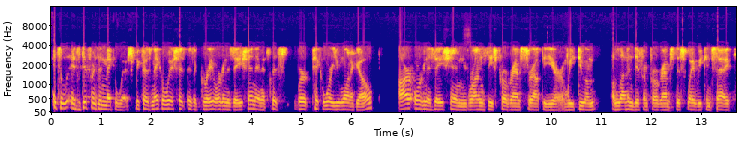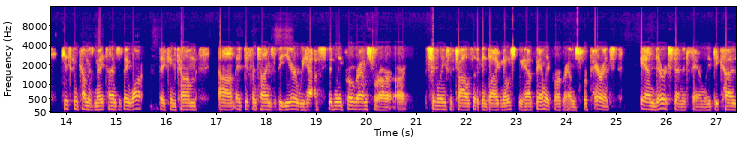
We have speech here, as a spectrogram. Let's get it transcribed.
It's a, it's different than Make a Wish because Make a Wish is, is a great organization and it's this where pick where you want to go. Our organization runs these programs throughout the year and we do them 11 different programs. This way we can say kids can come as many times as they want. They can come um, at different times of the year. We have sibling programs for our, our siblings of child that have been diagnosed. We have family programs for parents and their extended family because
